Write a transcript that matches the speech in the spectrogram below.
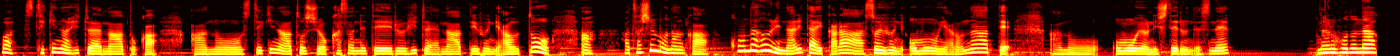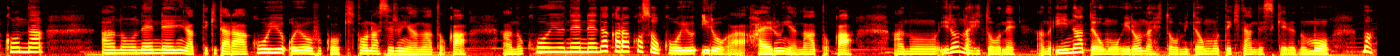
わ、素敵な人やなとか、あの、素敵な年を重ねている人やなっていう風に会うと、あ、私もなんかこんな風になりたいからそういう風に思うんやろなって、あの、思うようにしてるんですね。なるほどな、こんな、あの、年齢になってきたら、こういうお洋服を着こなせるんやなとか、あの、こういう年齢だからこそこういう色が映えるんやなとか、あの、いろんな人をね、あの、いいなって思ういろんな人を見て思ってきたんですけれども、まあ、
